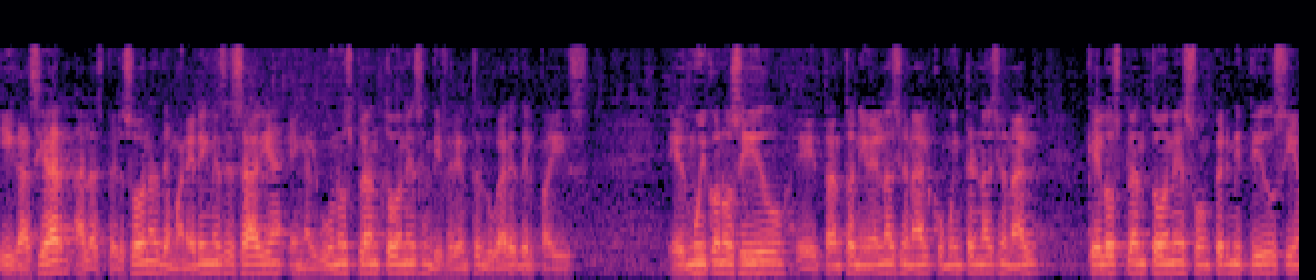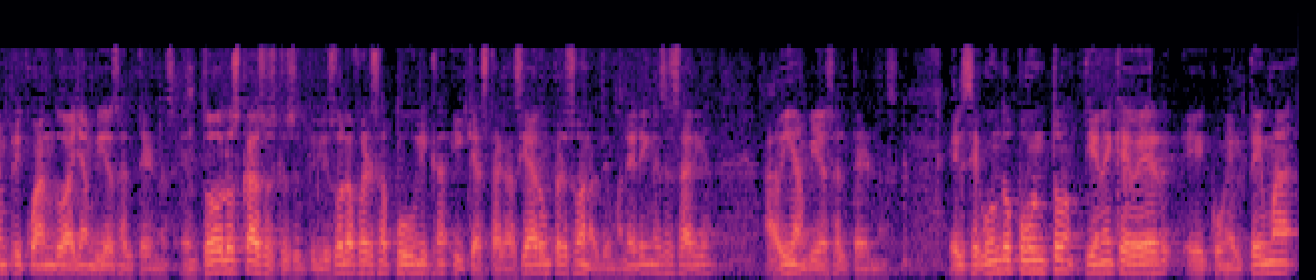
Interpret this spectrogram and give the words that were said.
y gasear a las personas de manera innecesaria en algunos plantones en diferentes lugares del país. Es muy conocido, eh, tanto a nivel nacional como internacional, que los plantones son permitidos siempre y cuando hayan vías alternas. En todos los casos que se utilizó la fuerza pública y que hasta gasearon personas de manera innecesaria, habían vías alternas. El segundo punto tiene que ver eh, con el tema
